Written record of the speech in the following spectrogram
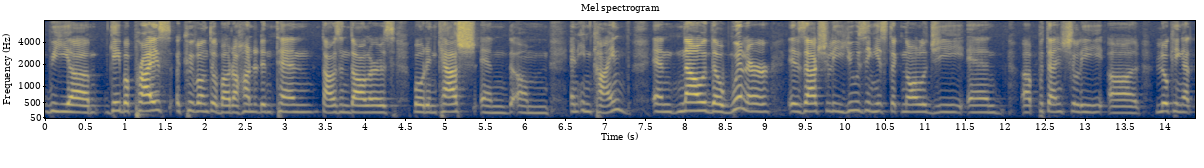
we um, gave a prize equivalent to about $110,000, both in cash and, um, and in kind. And now the winner is actually using his technology and uh, potentially uh, looking at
